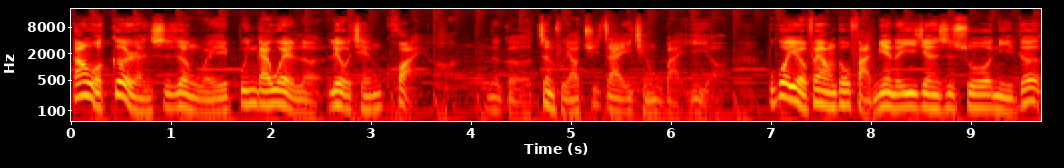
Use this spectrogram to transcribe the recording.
当然，我个人是认为不应该为了六千块啊，那个政府要举债一千五百亿哦。不过也有非常多反面的意见，是说你的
